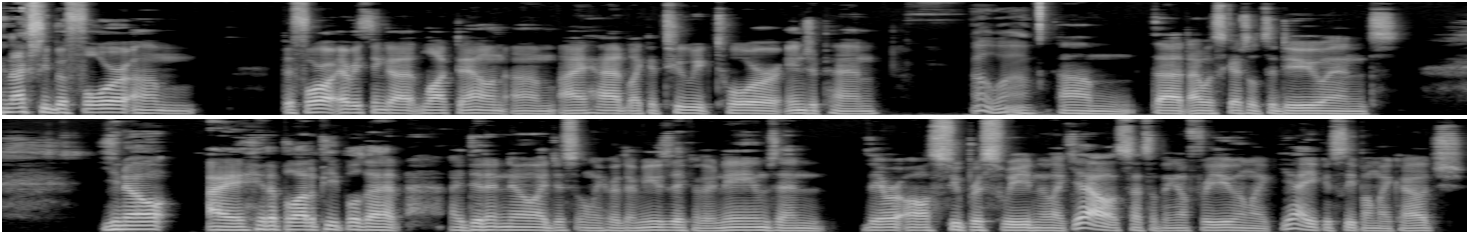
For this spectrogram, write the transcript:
and actually before, um, before everything got locked down, um, I had like a two week tour in Japan. Oh, wow. Um, that I was scheduled to do. And, you know, I hit up a lot of people that I didn't know. I just only heard their music or their names and they were all super sweet. And they're like, yeah, I'll set something up for you. And like, yeah, you could sleep on my couch.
